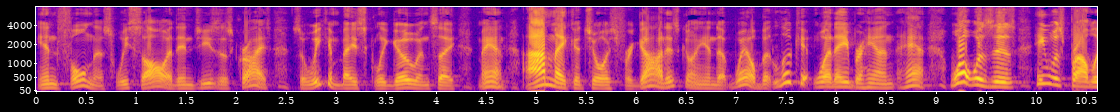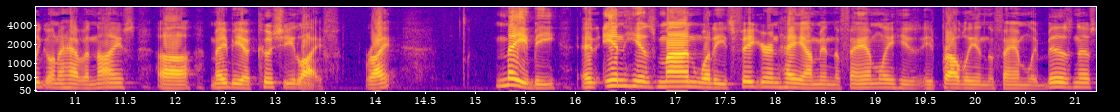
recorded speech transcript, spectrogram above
in fullness. We saw it in Jesus Christ. So we can basically go and say, man, I make a choice for God. It's going to end up well. But look at what Abraham had. What was his? He was probably going to have a nice, uh, maybe a cushy life, right? Maybe. And in his mind, what he's figuring, hey, I'm in the family. He's, he's probably in the family business.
